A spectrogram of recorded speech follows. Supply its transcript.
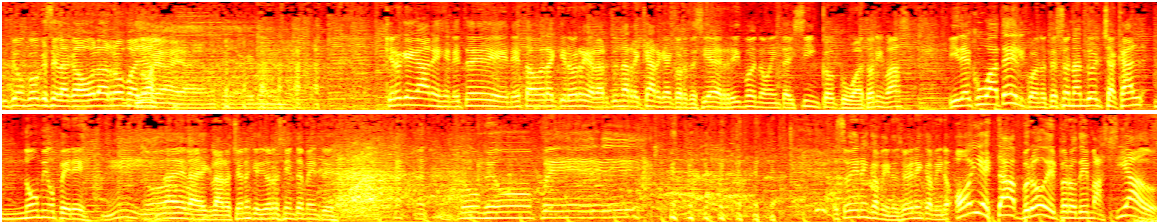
Dice un que, que se le acabó la ropa No, ya. ya, ya, ya, no sé, ya, qué ponerme. Quiero que ganes en este en esta hora quiero regalarte una recarga cortesía de Ritmo de 95, Cubatón y más. Y de Cubatel, cuando esté sonando el chacal, no me operé. Mm, no, Una de no. las declaraciones que dio recientemente. No me operé. Eso viene en camino, eso viene en camino. Hoy está, brother, pero demasiado.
